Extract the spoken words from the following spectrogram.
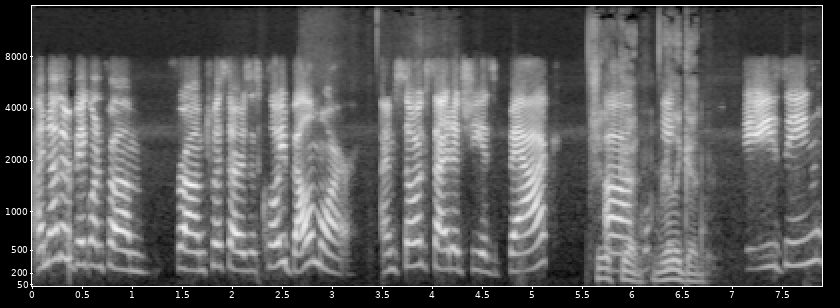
another big one from from Twist Twistars is Chloe Belmore. I'm so excited she is back. She looked Um, good. Really good. Amazing.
